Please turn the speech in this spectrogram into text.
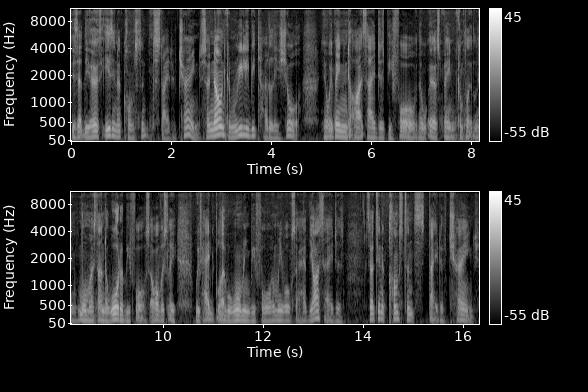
is that the Earth is in a constant state of change. So no one can really be totally sure. You know, we've been into ice ages before. The Earth's been completely almost underwater before. So obviously we've had global warming before, and we've also had the ice ages. So it's in a constant state of change.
